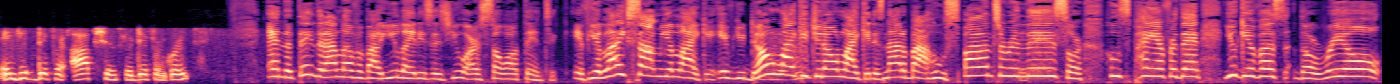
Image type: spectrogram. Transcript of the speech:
and give different options for different groups. And the thing that I love about you ladies is you are so authentic. If you like something, you like it. If you don't yeah. like it, you don't like it. It's not about who's sponsoring this or who's paying for that. You give us the real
